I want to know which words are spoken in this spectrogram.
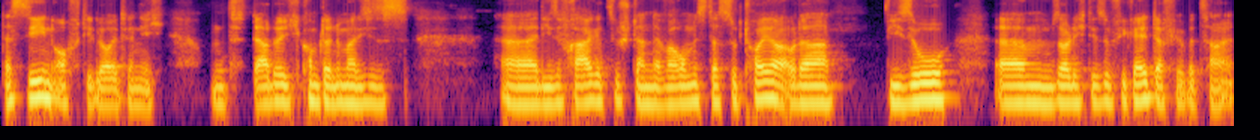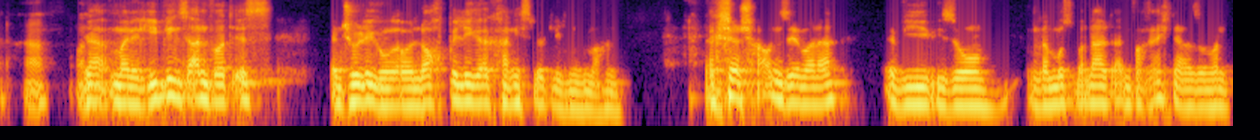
Das sehen oft die Leute nicht. Und dadurch kommt dann immer dieses, äh, diese Frage zustande, warum ist das so teuer oder wieso ähm, soll ich dir so viel Geld dafür bezahlen? Ja, ja meine Lieblingsantwort ist, Entschuldigung, aber noch billiger kann ich es wirklich nicht machen. Da schauen Sie immer, ne? Wie, wieso? Und da muss man halt einfach rechnen. Also man,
